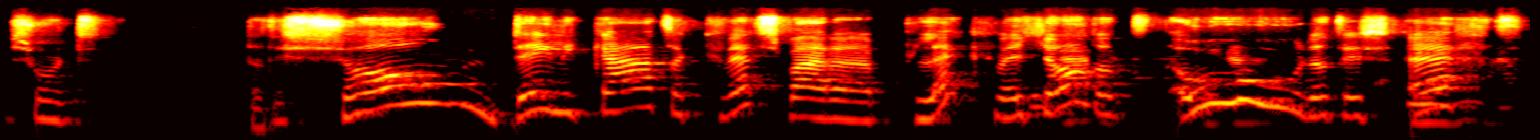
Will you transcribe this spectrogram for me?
soort. Dat is zo'n delicate, kwetsbare plek, weet je wel? Dat, oeh, dat is echt.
